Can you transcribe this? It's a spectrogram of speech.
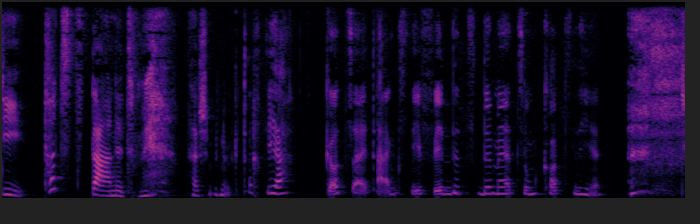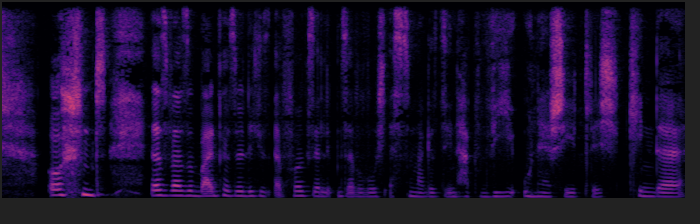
Die totzt da nicht mehr. Da habe ich mir nur gedacht, ja, Gott sei Dank, sie findet's nicht mehr zum Kotzen hier. Und das war so mein persönliches Erfolgserlebnis, aber wo ich erst mal gesehen habe, wie unterschiedlich Kinder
